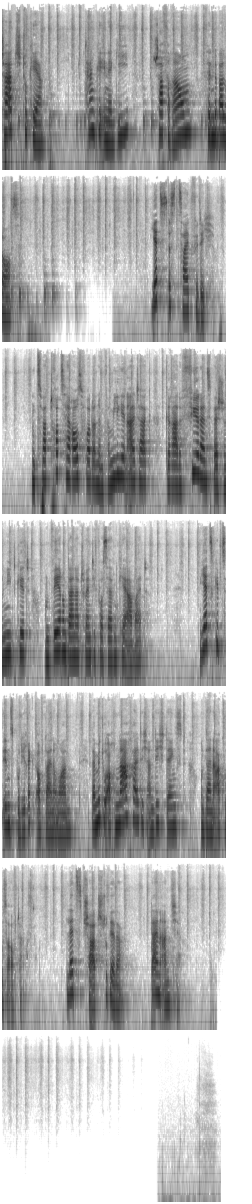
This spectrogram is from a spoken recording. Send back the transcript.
Charge to Care. Tanke Energie, schaffe Raum, finde Balance. Jetzt ist Zeit für dich. Und zwar trotz herausforderndem Familienalltag, gerade für dein Special Need Kit und während deiner 24-7 Care-Arbeit. Jetzt gibt's Inspo direkt auf deine Ohren, damit du auch nachhaltig an dich denkst und deine Akkus auftankst. Let's charge together. Deine Antje.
